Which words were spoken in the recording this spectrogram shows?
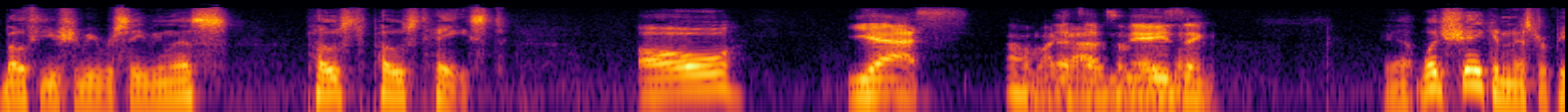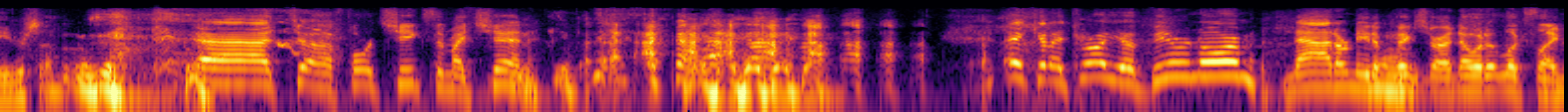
Both of you should be receiving this post post haste. Oh, yes. Oh my that's god. That's amazing. Yeah. What's shaking, Mr. Peterson? Yeah, uh, four cheeks and my chin. hey, can I draw you a beer, Norm? Nah, I don't need a picture. I know what it looks like.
